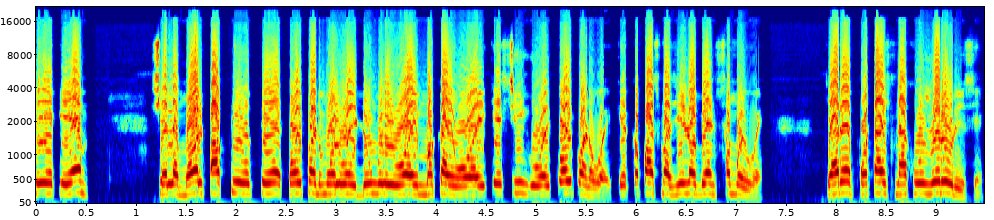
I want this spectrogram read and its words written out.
લે કે એમ. છેલ્લે મોલ પાકતી વખતે કોઈ પણ મોલ હોય, ડુંગળી હોય, મકાઈ હોય કે સિંગ હોય, કોઈ પણ હોય કે કપાસમાં ઝીણો બેન સમય હોય, ત્યારે પોટાશ નાખવું જરૂરી છે.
